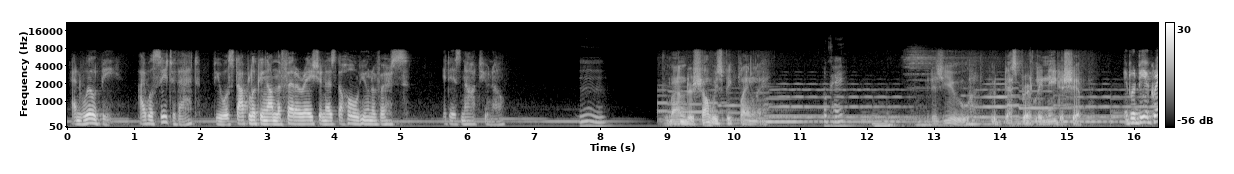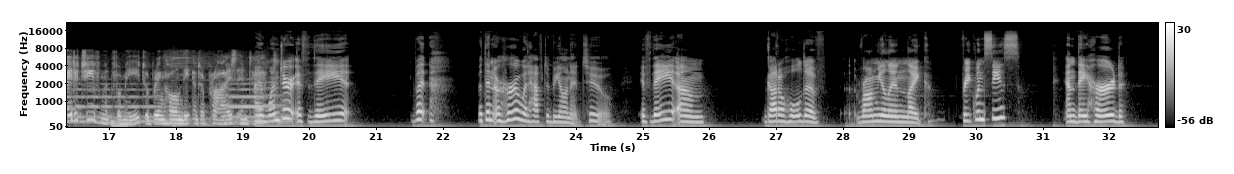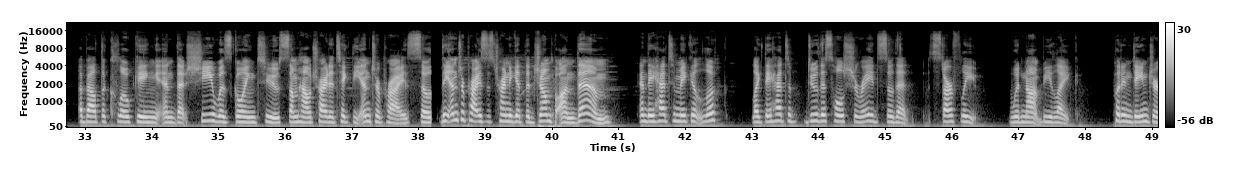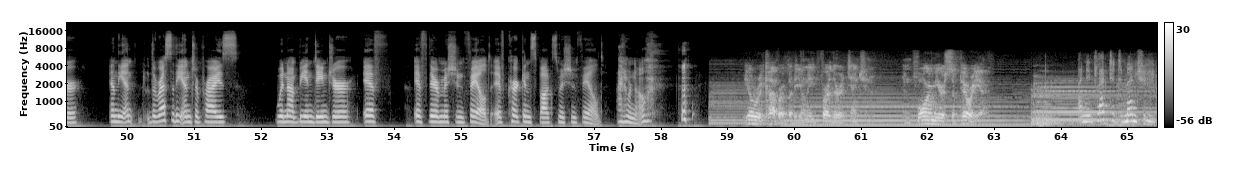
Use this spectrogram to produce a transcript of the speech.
and will be. I will see to that. If you will stop looking on the Federation as the whole universe. It is not, you know. Mm, Commander, shall we speak plainly? okay. It is you who desperately need a ship. It would be a great achievement for me to bring home the Enterprise intact. I wonder if they but but then Uhura would have to be on it too. If they um got a hold of Romulan like frequencies and they heard about the cloaking and that she was going to somehow try to take the Enterprise. So the Enterprise is trying to get the jump on them and they had to make it look like they had to do this whole charade so that Starfleet would not be like put in danger and the en- the rest of the Enterprise would not be in danger if if their mission failed, if Kirk and Spock's mission failed. I don't know. He'll recover, but he'll need further attention. Inform your superior. I neglected to mention,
